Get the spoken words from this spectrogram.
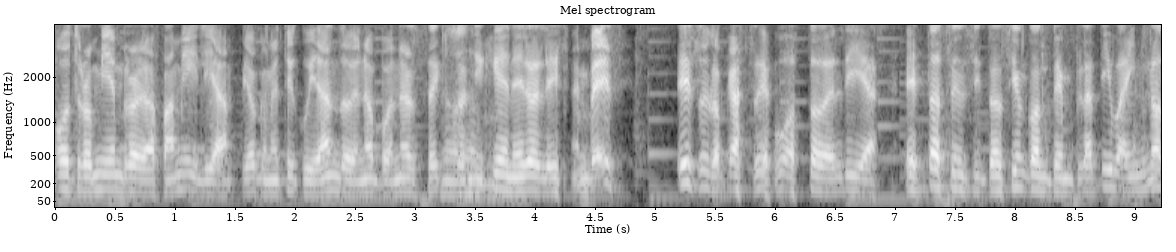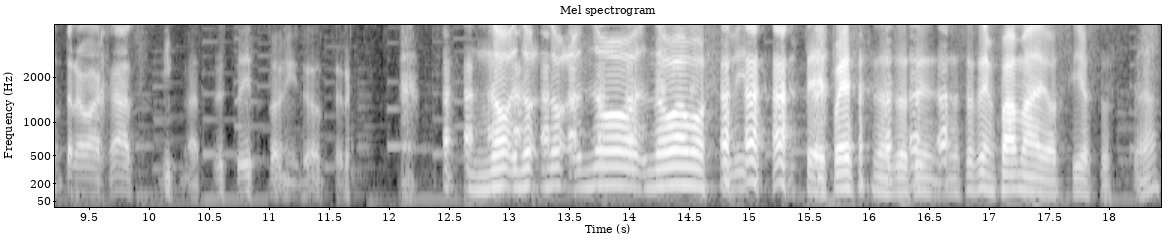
otro miembro de la familia, veo que me estoy cuidando de no poner sexo No, no, ni género, le dicen, ¿ves? Eso es lo que haces vos todo el día. Estás en situación contemplativa y no trabajás, ni no haces esto ni lo otro. No, no, no, no, no vamos. ¿viste? Después nos hacen, nos hacen fama de ociosos, ¿no?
